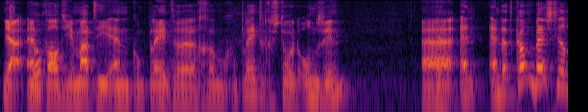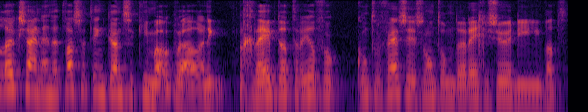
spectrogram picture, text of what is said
Ja, en Toch? Paul Giamatti en complete, ge- complete gestoorde onzin. Eh, Ja. en, en dat kan best heel leuk zijn. En dat was het in Guns Kimo ook wel. En ik begreep dat er heel veel controverse is rondom de regisseur... die wat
